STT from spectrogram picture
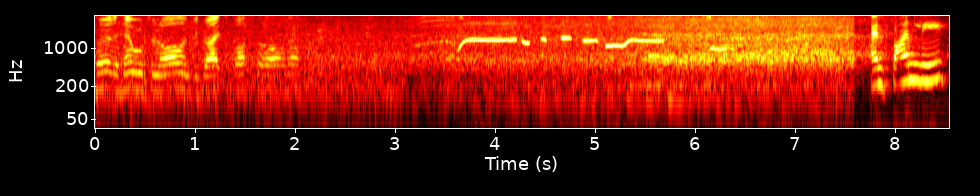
Heard Hamilton Island's a great spot for a holiday. And finally,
